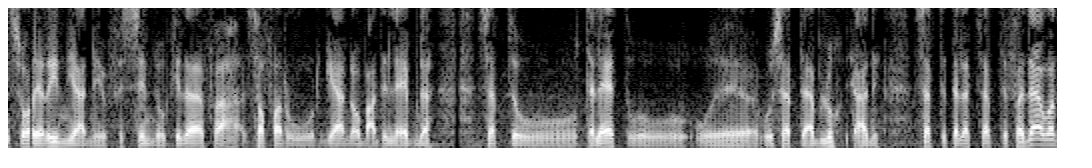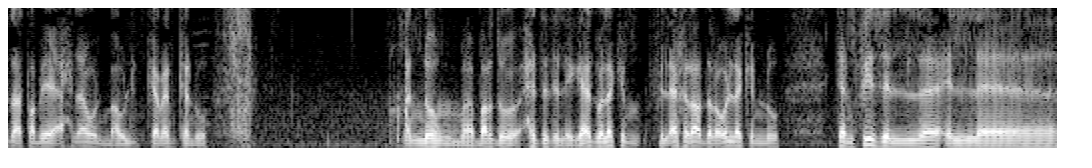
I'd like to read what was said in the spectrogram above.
صغيرين يعني في السن وكده فسفر ورجعنا وبعدين لعبنا سبت وثلاث وسبت قبله يعني سبت ثلاث سبت فده وضع طبيعي إحنا والمقاولين كمان كانوا عندهم برضو حتة الإيجاد ولكن في الآخر أقدر أقول لك إنه تنفيذ ال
